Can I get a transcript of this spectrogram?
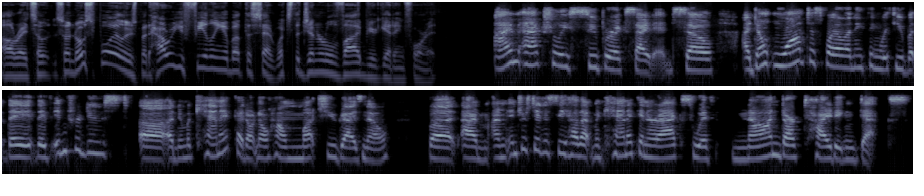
All right, so so no spoilers, but how are you feeling about the set? What's the general vibe you're getting for it? I'm actually super excited. So I don't want to spoil anything with you, but they they've introduced uh, a new mechanic. I don't know how much you guys know, but I'm I'm interested to see how that mechanic interacts with non-dark tiding decks.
